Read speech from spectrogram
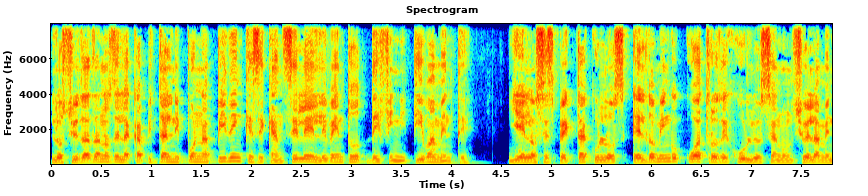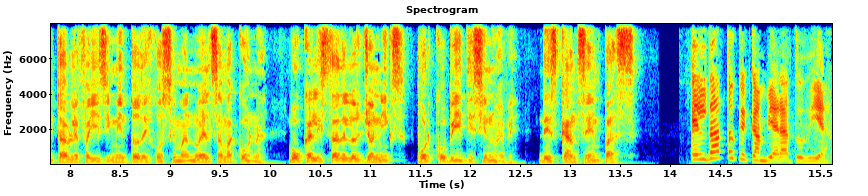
los ciudadanos de la capital nipona piden que se cancele el evento definitivamente. Y en los espectáculos, el domingo 4 de julio se anunció el lamentable fallecimiento de José Manuel Zamacona, vocalista de los Yonix, por COVID-19. Descanse en paz. El dato que cambiará tu día.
